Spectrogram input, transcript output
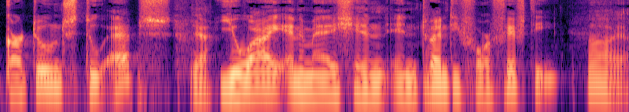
Cartoons to Apps. Ja. UI Animation in 2450. Oh ja.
